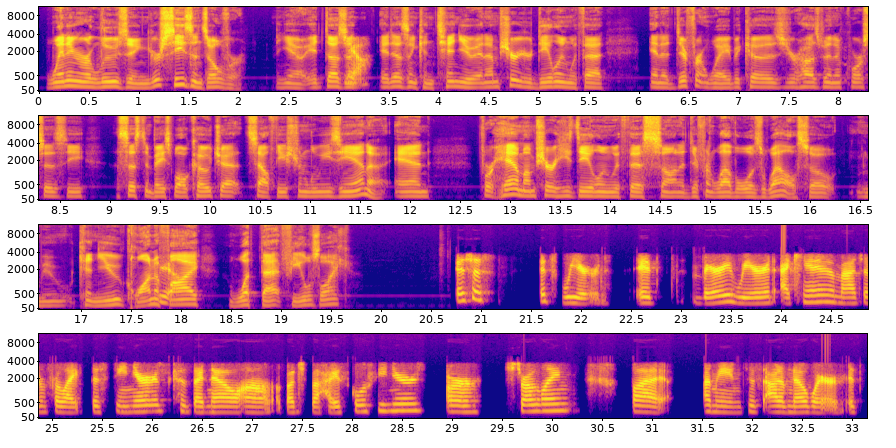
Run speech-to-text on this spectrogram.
winning or losing, your season's over. You know, it doesn't yeah. it doesn't continue, and I'm sure you're dealing with that in a different way because your husband, of course, is the assistant baseball coach at Southeastern Louisiana, and for him, I'm sure he's dealing with this on a different level as well. So, can you quantify yeah. what that feels like? It's just it's weird. It's very weird. I can't even imagine for like the seniors because I know um, a bunch of the high school seniors are struggling. But I mean, just out of nowhere, it's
